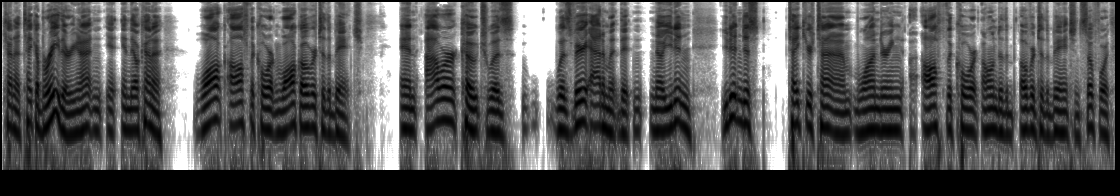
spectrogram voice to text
kind of take a breather, you know, and, and they'll kind of walk off the court and walk over to the bench. And our coach was was very adamant that no, you didn't you didn't just take your time wandering off the court onto the over to the bench and so forth.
